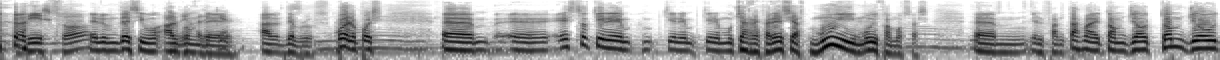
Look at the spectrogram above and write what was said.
disco. el undécimo álbum ¿Dijo de de, de Bruce. Bueno, pues eh, eh, esto tiene, tiene, tiene muchas referencias muy, muy famosas. Eh, el fantasma de Tom Joad. Tom Joad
